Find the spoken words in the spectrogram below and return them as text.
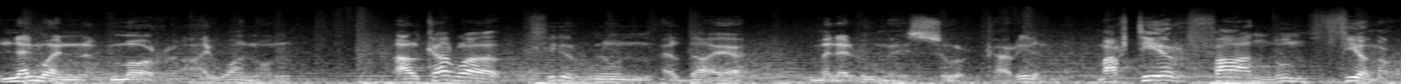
Nenwen mor aiwanon. Alcarwa fir nun eldaya menelume sur caril. Martir fa nun fionor.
